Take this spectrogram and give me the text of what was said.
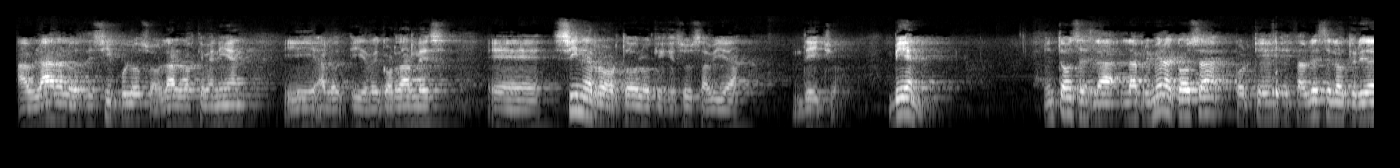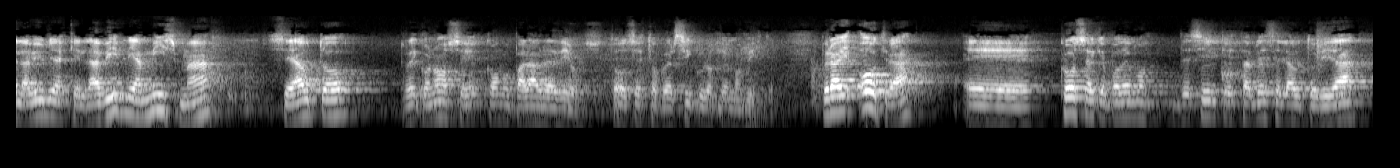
hablar a los discípulos o hablar a los que venían y, recordarles eh, sin error todo lo que Jesús había dicho. Bien, entonces la, primera cosa, porque establece la autoridad de la Biblia, es que la Biblia misma se auto reconoce como palabra de Dios, todos estos versículos que hemos visto. Pero hay otra eh, cosa que podemos decir que establece la autoridad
